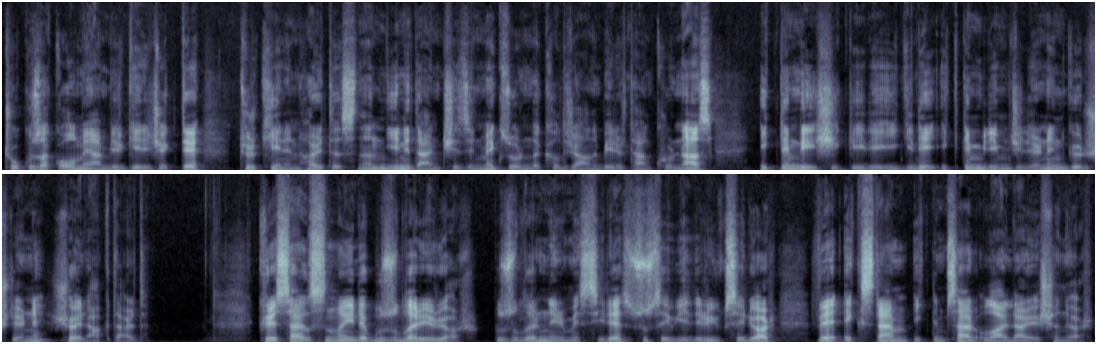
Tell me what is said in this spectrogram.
Çok uzak olmayan bir gelecekte Türkiye'nin haritasının yeniden çizilmek zorunda kalacağını belirten Kurnaz, iklim değişikliği ile ilgili iklim bilimcilerinin görüşlerini şöyle aktardı. Küresel ısınma ile buzullar eriyor. Buzulların erimesiyle su seviyeleri yükseliyor ve ekstrem iklimsel olaylar yaşanıyor.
